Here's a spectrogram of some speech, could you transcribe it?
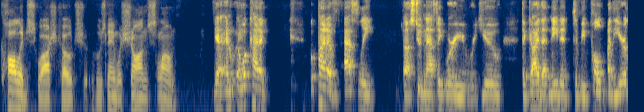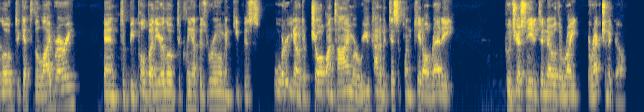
college squash coach, whose name was Sean Sloan. Yeah, and, and what kind of what kind of athlete, uh, student athlete were you? Were you the guy that needed to be pulled by the earlobe to get to the library, and to be pulled by the earlobe to clean up his room and keep his order, you know, to show up on time, or were you kind of a disciplined kid already who just needed to know the right direction to go?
